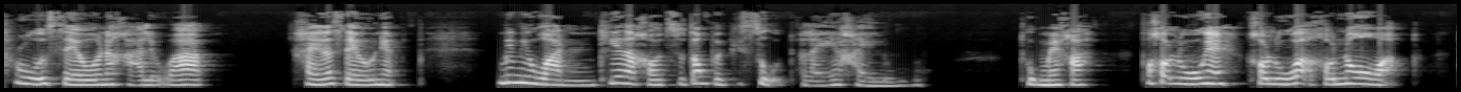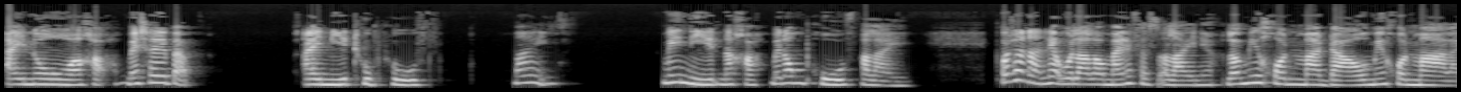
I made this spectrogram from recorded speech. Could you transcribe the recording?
true self นะคะ หรือว่า higher self เนี่ย ไม่มีวันที่เขาจะต้องไปพิสูจน์อะไรให้ใครรู้ ถูกไหมคะ เพราะเขารู้ไง เขารู้อะเขา know อะ I know อะค่ะ ไม่ใช่แบบ I need to prove ไม่ ไม่ need นะคะ ไม่ต้อง prove อะไร เพราะฉะนั้นเนี่ยเวลาเรา manifest อะไรเนี่ยแล้วมีคนมาเดามีคนมาอะไร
